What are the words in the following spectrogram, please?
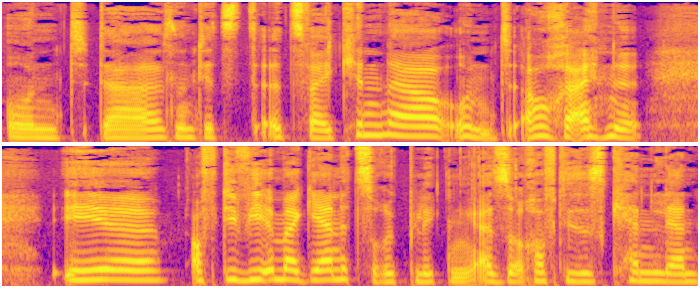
Und da sind jetzt äh, zwei Kinder und auch eine Ehe, auf die wir immer gerne zurückblicken. Also auch auf dieses Kennenlernen.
